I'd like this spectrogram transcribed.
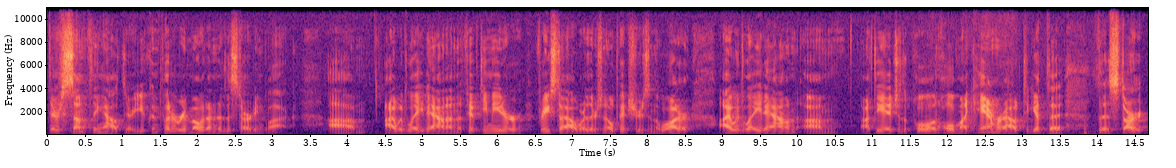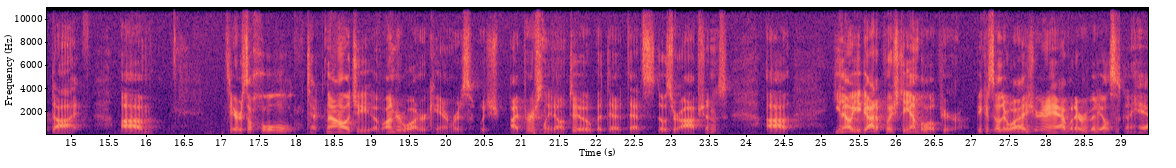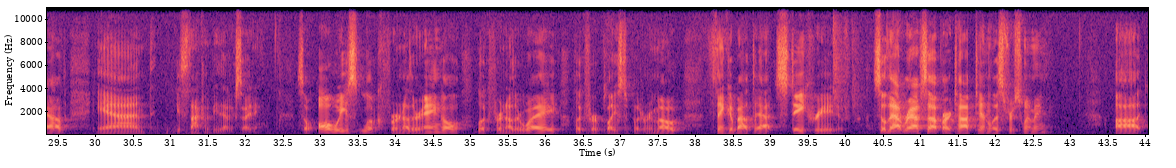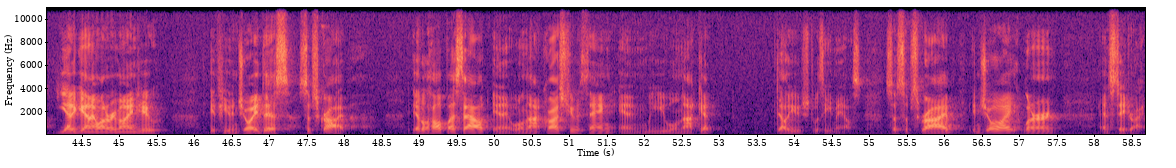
There's something out there. You can put a remote under the starting block. Um, I would lay down on the 50 meter freestyle where there's no pictures in the water. I would lay down um, at the edge of the pool and hold my camera out to get the, the start dive. Um, there's a whole technology of underwater cameras, which I personally don't do, but that, that's, those are options. Uh, you know, you got to push the envelope here because otherwise you're going to have what everybody else is going to have, and it's not going to be that exciting. So always look for another angle, look for another way, look for a place to put a remote. Think about that, stay creative. So that wraps up our top 10 list for swimming. Uh, yet again, I want to remind you, if you enjoyed this, subscribe. It'll help us out and it will not cost you a thing and you will not get deluged with emails. So subscribe, enjoy, learn, and stay dry.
